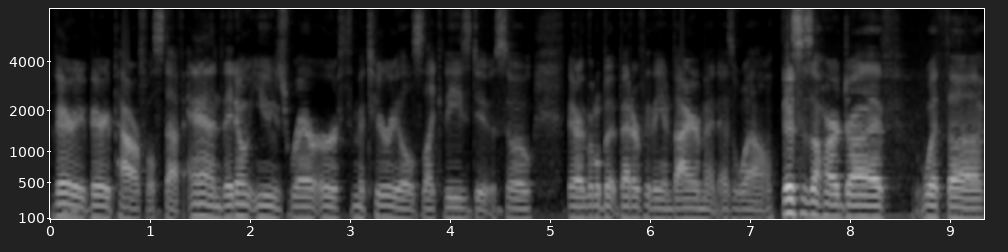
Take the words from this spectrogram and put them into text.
very very powerful stuff. And they don't use rare earth materials like these do. So they're a little bit better for the environment as well. This is a hard drive with a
